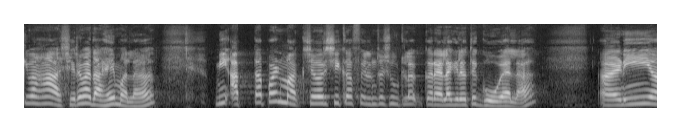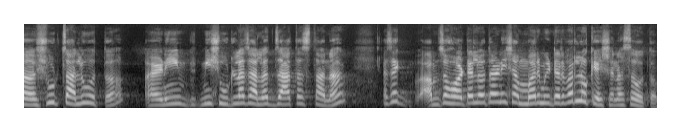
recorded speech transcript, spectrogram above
किंवा हा आशीर्वाद आहे मला. मी आत्ता पण मागच्या वर्षी एका फिल्मचं शूटला करायला गेले होते गोव्याला. आणि शूट चालू होतं. आणि मी शूटला चालत जात असताना असं एक आमचं हॉटेल होतं आणि शंभर मीटरवर लोकेशन असं होतं.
